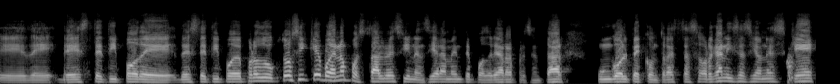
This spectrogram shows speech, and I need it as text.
eh, de, este tipo de, este tipo de productos y que, bueno, pues tal vez financieramente podría representar un golpe contra estas organizaciones que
